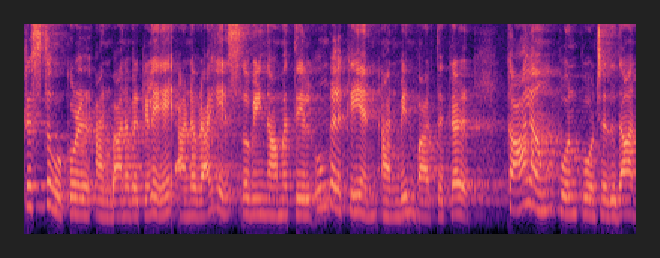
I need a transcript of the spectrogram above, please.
கிறிஸ்துவுக்குள் அன்பானவர்களே ஆண்டவராகிய இயேசுவின் நாமத்தில் உங்களுக்கு என் அன்பின் வாழ்த்துக்கள். காலம் பொன் போன்றதுதான்.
